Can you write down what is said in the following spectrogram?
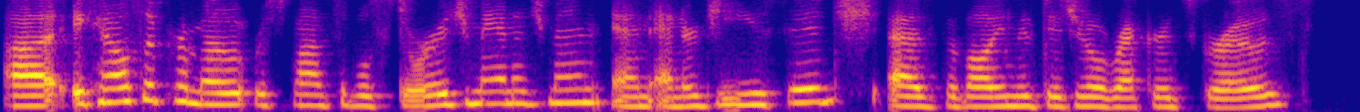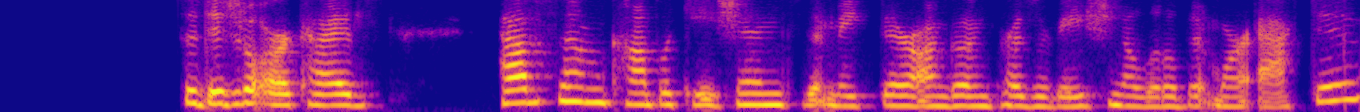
Uh, it can also promote responsible storage management and energy usage as the volume of digital records grows. So digital archives have some complications that make their ongoing preservation a little bit more active.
